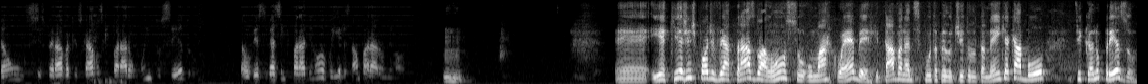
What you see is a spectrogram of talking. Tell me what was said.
Então se esperava que os carros que pararam muito cedo talvez tivessem que parar de novo. E eles não pararam de novo. Uhum. É, e aqui a gente pode ver atrás do Alonso o Marco Weber, que estava na disputa pelo título também, que acabou ficando preso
